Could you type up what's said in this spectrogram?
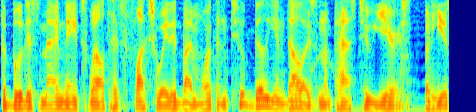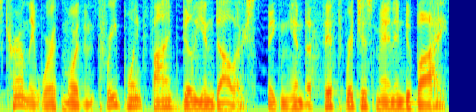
The Buddhist magnate's wealth has fluctuated by more than $2 billion in the past two years, but he is currently worth more than $3.5 billion, making him the fifth richest man in Dubai.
